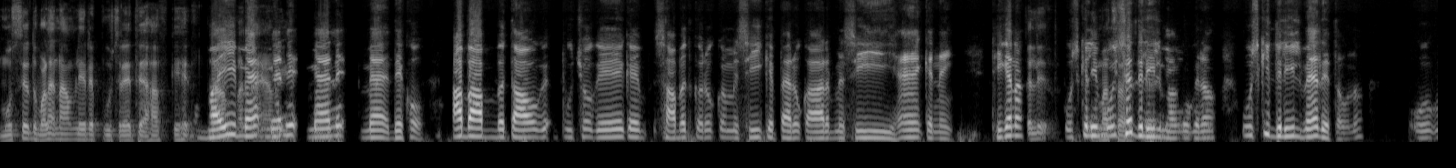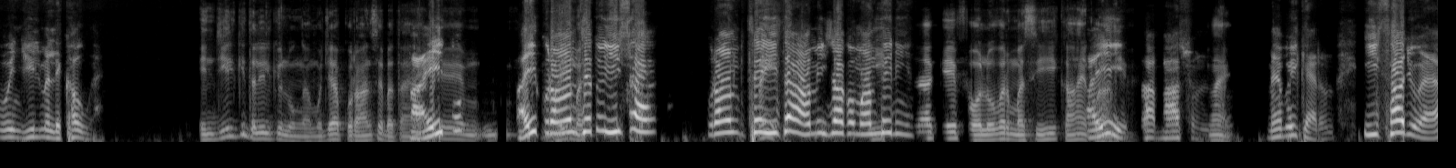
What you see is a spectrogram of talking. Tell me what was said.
مجھ سے تو بڑا نام لے رہے پوچھ رہے تھے آپ کے بھائی میں نے میں نے میں دیکھو اب آپ بتاؤ گے پوچھو گے کہ ثابت کرو کہ مسیح کے پیروکار مسیح ہیں کہ نہیں ٹھیک ہے نا؟ اس کے لیے مجھ سے دلیل مانگو گے نا اس کی دلیل میں دیتا ہوں نا وہ انجیل میں لکھا ہوا ہے۔ انجیل کی دلیل کیوں لوں گا؟ مجھے آپ قرآن سے بتائیں بھائی بھائی قرآن سے تو عیسیٰ ہے قرآن سے عیسیٰ ہم عیسیٰ کو مانتے ہی نہیں ہیں۔ کے فالوور مسیحی کہاں ہیں؟ بھائی بات سن میں وہی کہہ رہا ہوں عیسیٰ جو ہے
